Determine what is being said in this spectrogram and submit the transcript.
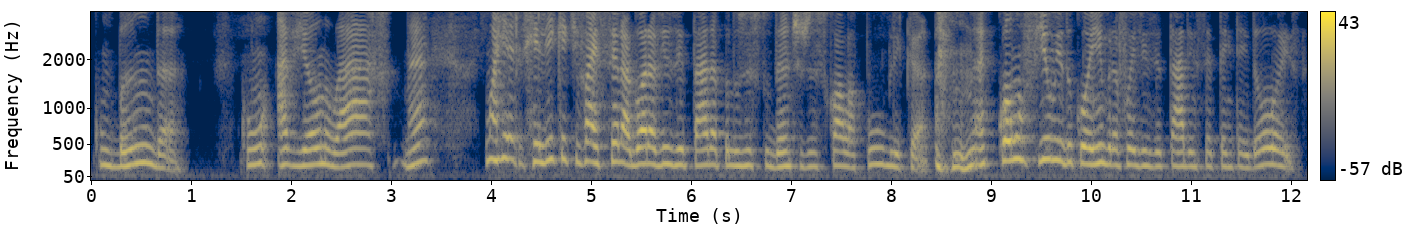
com banda, com avião no ar, né? Uma relíquia que vai ser agora visitada pelos estudantes de escola pública, né? como o filme do Coimbra foi visitado em 72.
